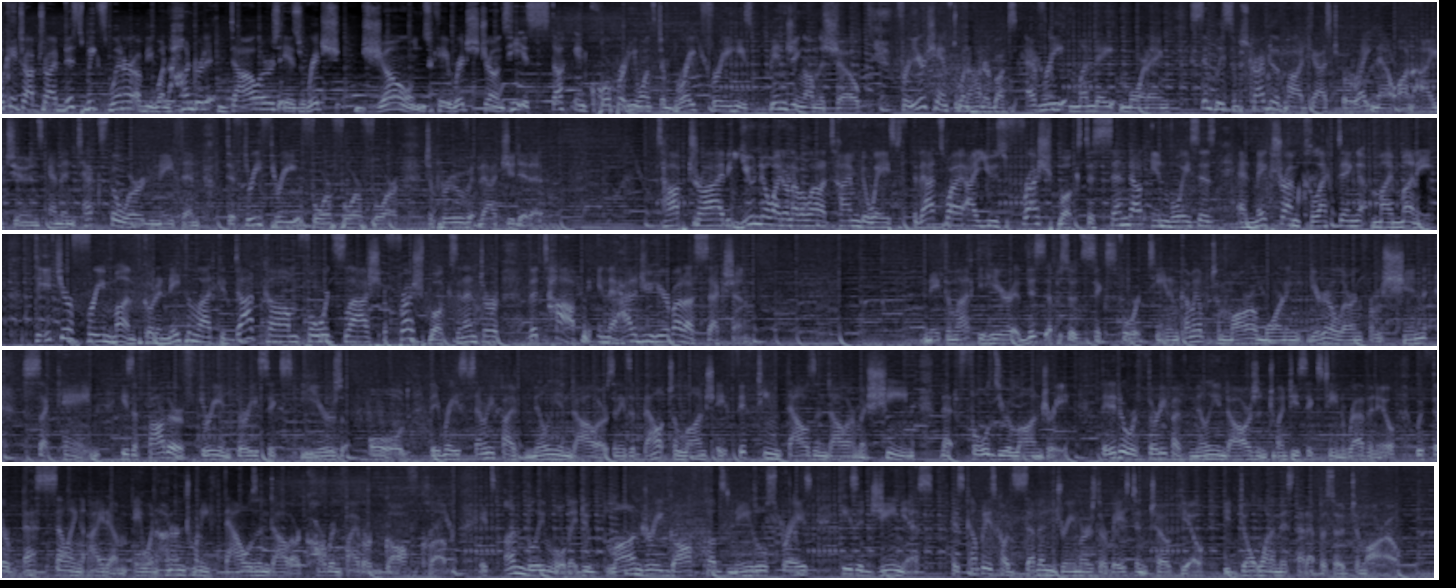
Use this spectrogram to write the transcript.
Okay, Top Tribe, this week's winner of the $100 is Rich Jones. Okay, Rich Jones, he is stuck in corporate. He wants to break free. He's binging on the show. For your chance to win 100 bucks every Monday morning, simply subscribe to the podcast right now on iTunes and then text the word Nathan to 33444 to prove that you did it. Top Tribe, you know I don't have a lot of time to waste. That's why I use FreshBooks to send out invoices and make sure I'm collecting my money. To get your free month, go to nathanlatka.com forward slash FreshBooks and enter the top in the How Did You Hear About Us section. Nathan Latka here. This episode 614, and coming up tomorrow morning, you're going to learn from Shin Sakane. He's a father of three and 36 years old. They raised $75 million, and he's about to launch a $15,000 machine that folds your laundry. They did over $35 million in 2016 revenue with their best selling item, a $120,000 carbon fiber golf club. It's unbelievable. They do laundry, golf clubs, nasal sprays. He's a genius. His company is called Seven Dreamers. They're based in Tokyo. You don't want to miss that episode tomorrow.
